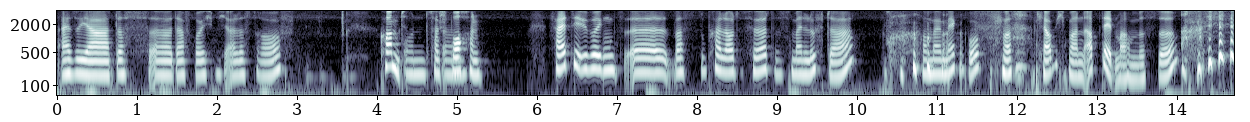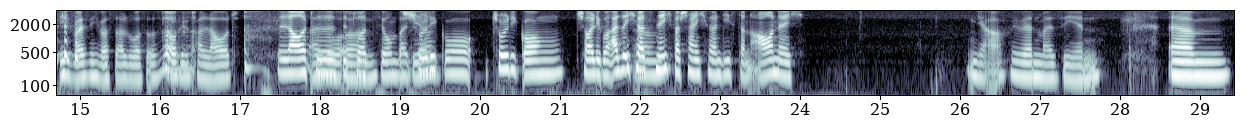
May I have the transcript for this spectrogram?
Also ja, das, äh, da freue ich mich alles drauf. Kommt, Und, versprochen. Falls ihr übrigens äh, was super Lautes hört, das ist mein Lüfter von meinem MacBook, was, glaube ich, mal ein Update machen müsste. Ich weiß nicht, was da los ist. Es ist auf jeden Fall laut. Laute Also, Situation ähm, bei dir. Entschuldigung, Entschuldigung. Entschuldigung. Also ich höre es Ähm, nicht, wahrscheinlich hören die es dann auch nicht. Ja, wir werden mal sehen. Ähm,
